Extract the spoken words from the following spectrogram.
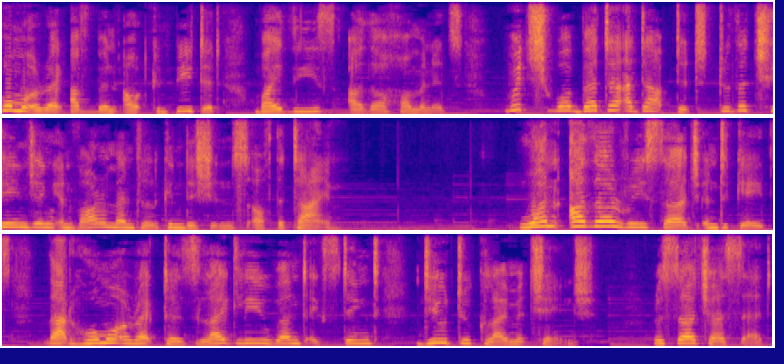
Homo erectus have been outcompeted by these other hominids, which were better adapted to the changing environmental conditions of the time. One other research indicates that Homo erectus likely went extinct due to climate change. Researchers said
